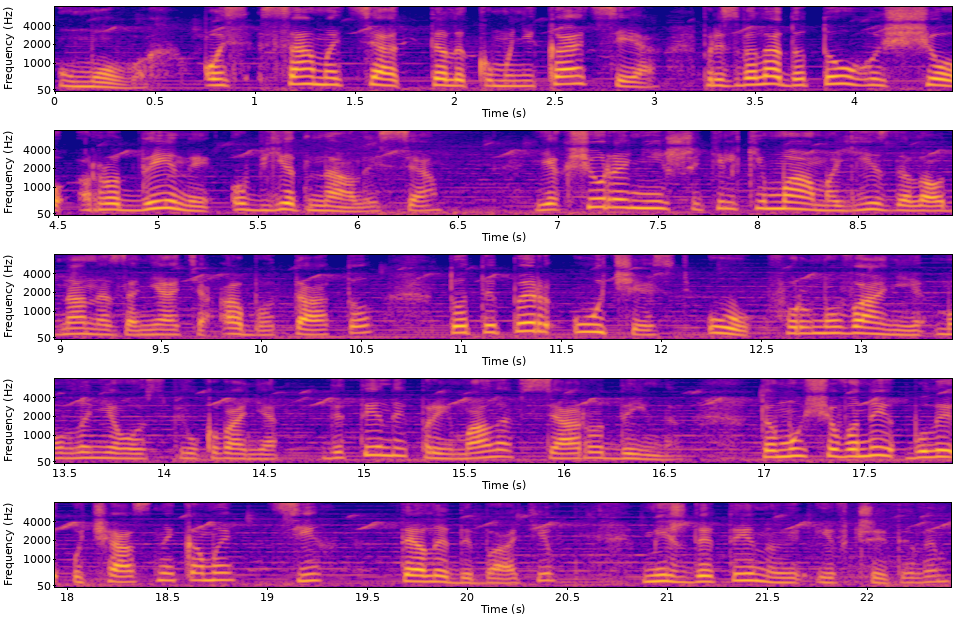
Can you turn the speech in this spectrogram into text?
умовах. Ось саме ця телекомунікація призвела до того, що родини об'єдналися. Якщо раніше тільки мама їздила одна на заняття або тато, то тепер участь у формуванні мовленнєвого спілкування дитини приймала вся родина, тому що вони були учасниками цих теледебатів між дитиною і вчителем.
